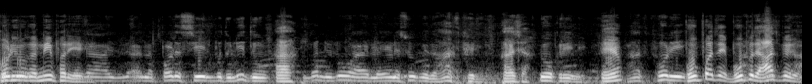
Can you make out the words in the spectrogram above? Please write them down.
ઘોડી વગર નહીં ફરી એટલે પડસી બધું લીધું. બની રોવા એટલે એને શું કીધું હાથ ફેરી અચ્છા. છોકરીને. હાથ ફોડી. ભૂપતે ભૂપતે હાથ ફેર્યો?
